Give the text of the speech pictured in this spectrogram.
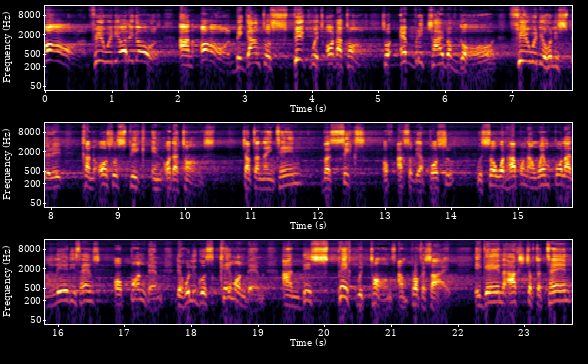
All filled with the Holy Ghost. And all began to speak with other tongues. So every child of God filled with the Holy Spirit can also speak in other tongues. Chapter 19, verse 6 of Acts of the Apostle, we saw what happened. And when Paul had laid his hands upon them, the Holy Ghost came on them, and they spake with tongues and prophesied. Again, Acts chapter 10,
